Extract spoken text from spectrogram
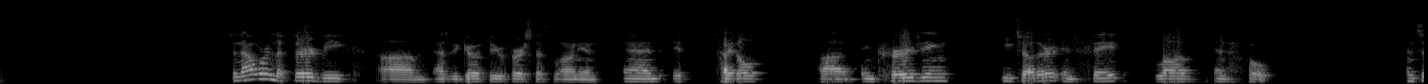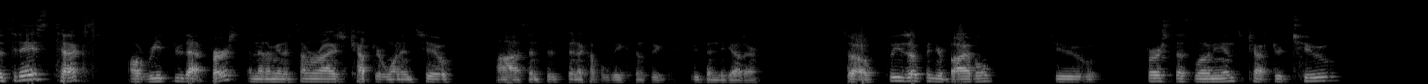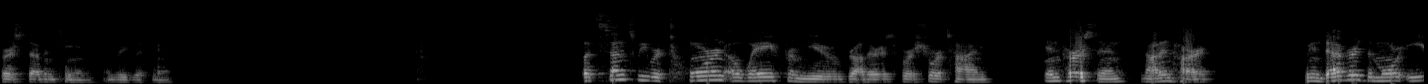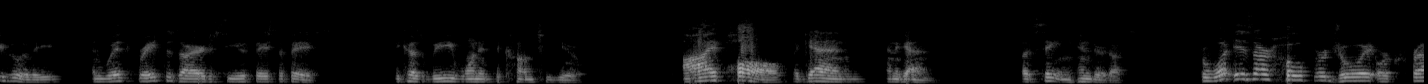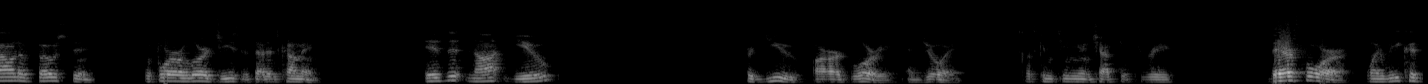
So now we're in the third week um, as we go through First Thessalonians, and it's titled um, "Encouraging Each Other in Faith, Love, and Hope." And so today's text, I'll read through that first, and then I'm going to summarize chapter one and two, uh, since it's been a couple weeks since we we've been together. So please open your Bible to First Thessalonians chapter two, verse 17, and read with me. But since we were torn away from you, brothers, for a short time, in person, not in heart, we endeavored the more eagerly and with great desire to see you face to face, because we wanted to come to you. I, Paul, again and again, but Satan hindered us. For what is our hope or joy or crown of boasting before our Lord Jesus that is coming? Is it not you? for you are our glory and joy. Let's continue in chapter 3. Therefore, when we could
